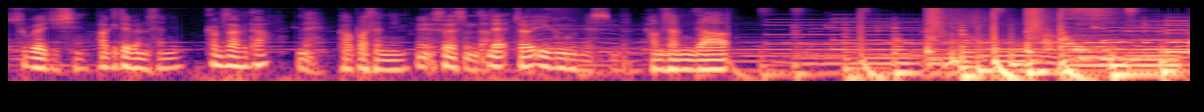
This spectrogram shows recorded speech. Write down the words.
수고해주신 박기대 변호사님, 감사합니다. 네, 박 박사님, 네, 수고했습니다. 네, 저 이근금이었습니다. 감사합니다. episode.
